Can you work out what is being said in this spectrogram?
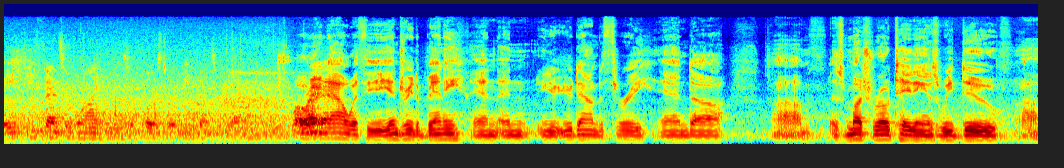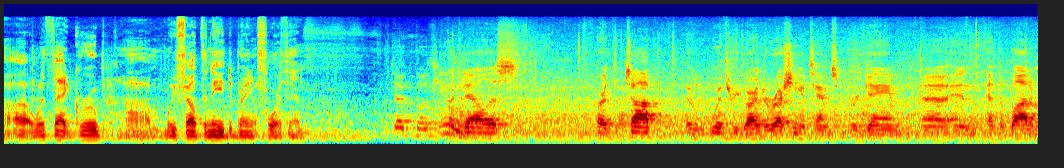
a defensive line as opposed to a defensive line? Well, right now with the injury to Bennie and and you're down to three and. Uh, um, as much rotating as we do uh, with that group, um, we felt the need to bring a fourth in. Doug, both you and Dallas are at the top with regard to rushing attempts per game uh, and at the bottom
